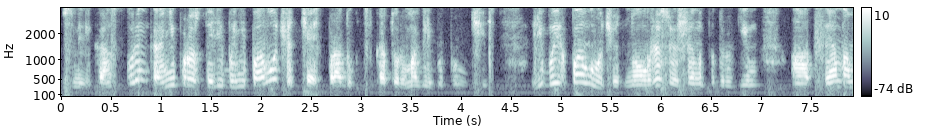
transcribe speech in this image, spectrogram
с американского рынка, они просто либо не получат часть продуктов, которые могли бы получить, получат, но уже совершенно по другим а, ценам.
